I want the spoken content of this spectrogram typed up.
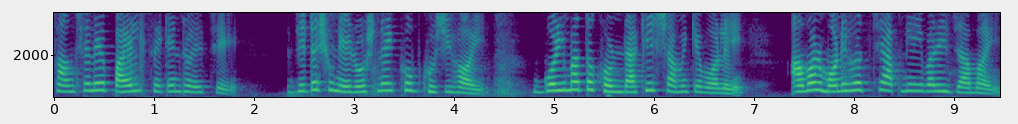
ফাংশনে পায়েল সেকেন্ড হয়েছে। যেটা শুনে রোশনাই খুব খুশি হয়। গরিমা তখন রাখির স্বামীকে বলে, আমার মনে হচ্ছে আপনি এই বাড়ির জামাই।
